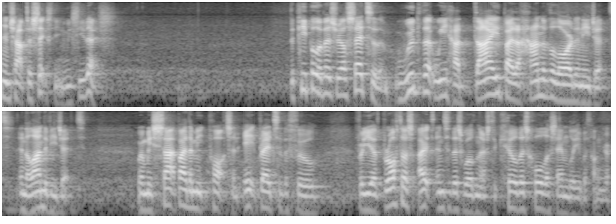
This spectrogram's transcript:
in chapter 16, we see this the people of Israel said to them, Would that we had died by the hand of the Lord in Egypt, in the land of Egypt, when we sat by the meat pots and ate bread to the full, for you have brought us out into this wilderness to kill this whole assembly with hunger.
